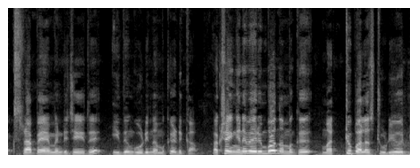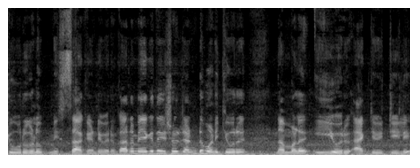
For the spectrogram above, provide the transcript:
എക്സ്ട്രാ പേയ്മെന്റ് ചെയ്ത് ഇതും കൂടി നമുക്ക് എടുക്കാം. പക്ഷെ ഇങ്ങനെ വരുമ്പോൾ നമുക്ക് മറ്റു പല സ്റ്റുഡിയോ ടൂറുകളും മിസ്സാക്കേണ്ടി വരും. കാരണം ഏകദേശം ഒരു രണ്ട് മണിക്കൂർ നമ്മൾ ഈ ഒരു ആക്ടിവിറ്റിയിൽ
